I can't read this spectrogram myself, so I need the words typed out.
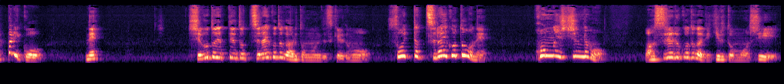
っぱりこうね仕事やってると辛いことがあると思うんですけれどもそういった辛いことをねほんの一瞬でも忘れることができると思うし、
